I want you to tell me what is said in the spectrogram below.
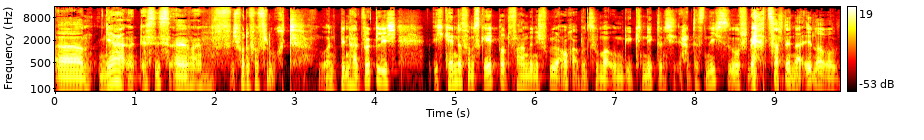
Ähm, ja, das ist, äh, ich wurde verflucht und bin halt wirklich, ich kenne das vom Skateboardfahren, bin ich früher auch ab und zu mal umgeknickt und ich hatte das nicht so schmerzhaft in Erinnerung.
